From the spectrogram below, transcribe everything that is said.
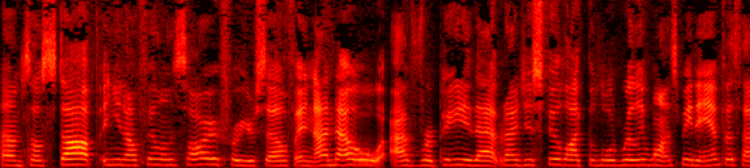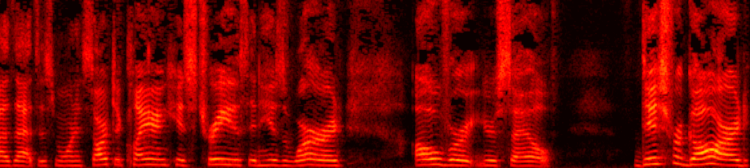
um, so stop, you know, feeling sorry for yourself. And I know I've repeated that, but I just feel like the Lord really wants me to emphasize that this morning. Start declaring His truth and His word over yourself. Disregard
